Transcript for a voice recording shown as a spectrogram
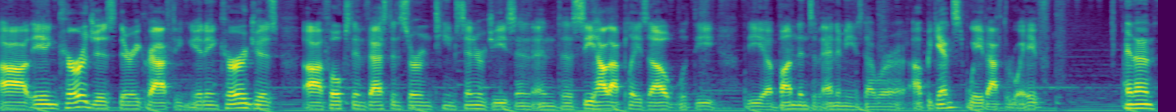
uh, it encourages theory crafting. It encourages uh, folks to invest in certain team synergies and, and to see how that plays out with the the abundance of enemies that we're up against wave after wave. And then,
